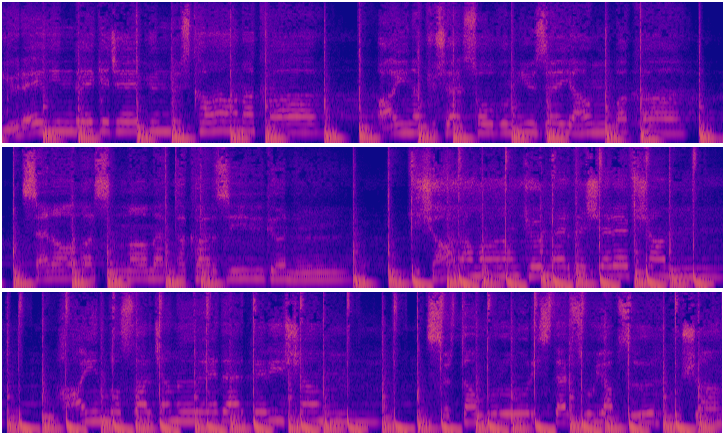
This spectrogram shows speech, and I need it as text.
Yüreğinde gece gündüz kan akar. Ayna küser solgun yüze yan bakar. Sen ağlarsın namert takar zil gönül hiç aramadan körlerde şeref şan Hain dostlar canı eder perişan. Sırttan vurur ister su yapsır kuşan.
